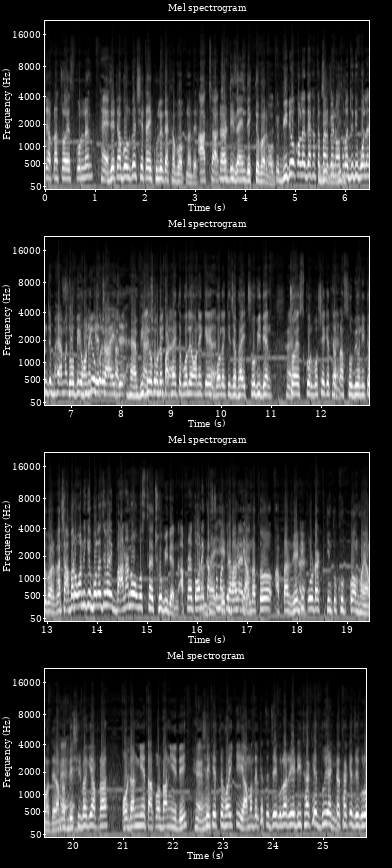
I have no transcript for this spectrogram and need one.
যে আপনার চয়েস করলেন হ্যাঁ। যেটা বলবেন সেটাই খুলে দেখাবো আপনাদের। আচ্ছা, আপনারা আচ্ছা, ডিজাইন দেখতে পারবেন। ওকে ভিডিও কলে দেখাতে পারবেন অথবা যদি বলেন যে ভাই আমাকে ছবি অনেকে পাঠান। যে হ্যাঁ ভিডিও করে। পাঠাইতে বলে অনেকে হ্যাঁ। বলে কি যে ভাই ছবি দেন হ্যাঁ। চয়েস করব সেক্ষেত্রে ক্ষেত্রে আপনার ছবিও নিতে পারবেন আচ্ছা আবার অনেকে বলে যে ভাই বানানো অবস্থায় ছবি দেন আপনারা তো অনেক কাস্টমারকে হয় দেন। আমরা তো আপনার রেডি হ্যাঁ। প্রোডাক্ট কিন্তু খুব কম হয় আমাদের আমরা হ্যাঁ, হ্যাঁ। বেশিরভাগই আমরা অর্ডার নিয়ে তারপর বানিয়ে দেই। হ্যাঁ, হ্যাঁ। সেক্ষেত্রে হয় কি আমাদের কাছে যেগুলো রেডি থাকে দুই একটা থাকে যেগুলো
